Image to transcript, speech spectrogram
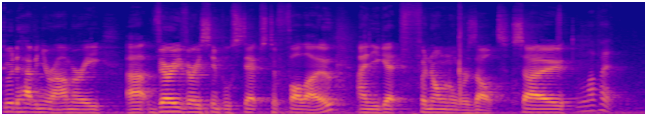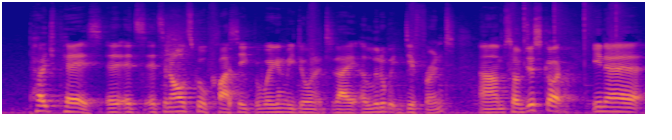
Good to have in your armory. Uh, very, very simple steps to follow, and you get phenomenal results. So Love it. Poached pears. It's, it's an old school classic, but we're going to be doing it today a little bit different. Um, so I've just got in a,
